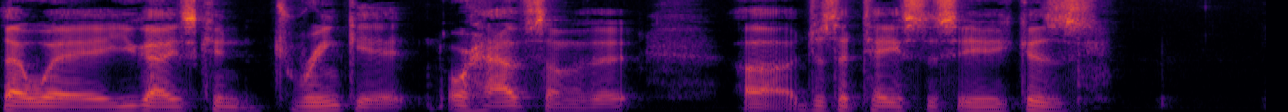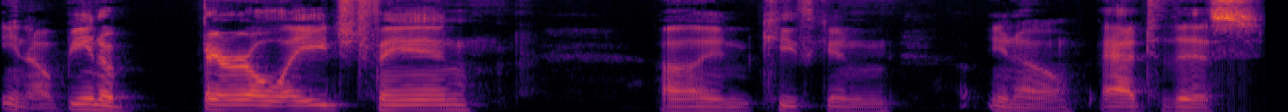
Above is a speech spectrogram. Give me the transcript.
That way, you guys can drink it or have some of it, uh, just a taste to see. Because you know, being a barrel aged fan, uh, and Keith can, you know, add to this.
